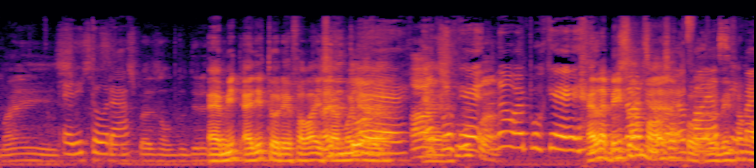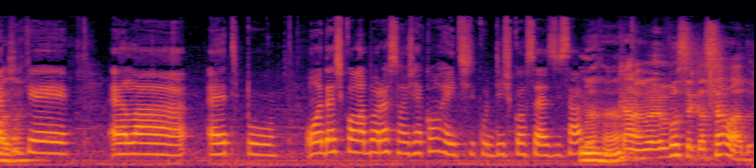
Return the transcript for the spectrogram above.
mas. Editora. a supervisão do diretor. É, mi- é editora, eu ia falar isso, é a Editora? mulher. É, Ah, é porque. desculpa. Não, é porque. Ela é bem Não, famosa, eu pô, falei ela é bem assim, mas famosa. é porque ela é, tipo, uma das colaborações recorrentes com de Scorsese, sabe? Aham. Caramba, eu vou ser cancelado.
